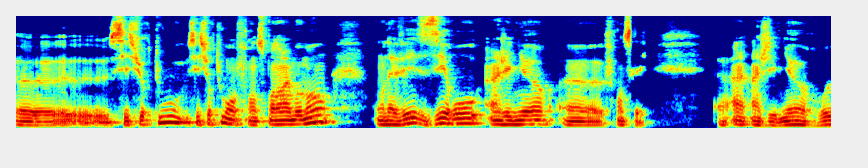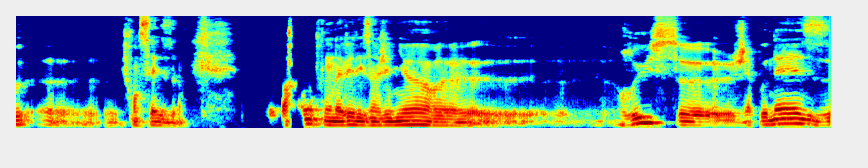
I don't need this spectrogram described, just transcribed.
euh, c'est surtout c'est surtout en France. Pendant un moment, on avait zéro ingénieur français. Euh, ingénieurs euh, françaises. Par contre, on avait des ingénieurs russes, japonaises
